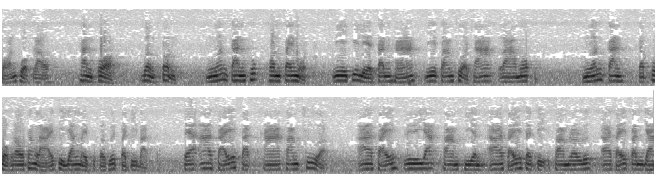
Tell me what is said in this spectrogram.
สอนพวกเรา ท่านก็เบื้องต้น เหมือนกันทุกคนไปหมด มีกิเลสตัณหา มีความชั่วช้า ลามก เหมือนกันกับพวกเราทั้งหลายที่ยังไม่ประพฤติปฏิบัติ แต่อาศัยศรัทธาความเชื่อ อาศัยวิริยะความเพียร อาศัยสติความระลึก อาศัยปัญญา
